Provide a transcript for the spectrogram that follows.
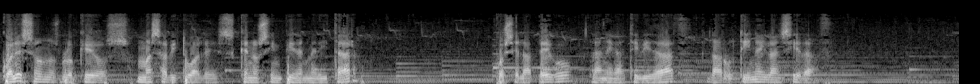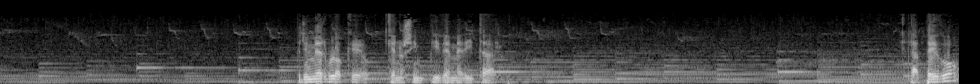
¿Cuáles son los bloqueos más habituales que nos impiden meditar? Pues el apego, la negatividad, la rutina y la ansiedad. Primer bloqueo que nos impide meditar. El apego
